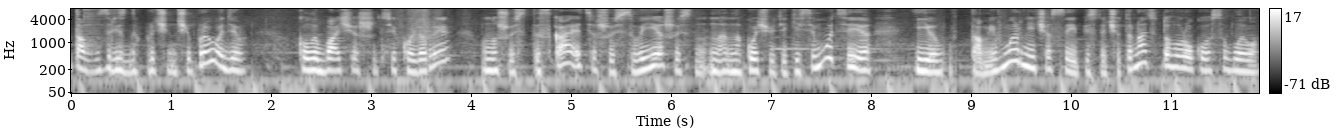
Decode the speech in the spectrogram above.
там з різних причин чи приводів. Коли бачиш ці кольори, воно щось стискається, щось своє, щось накочують якісь емоції, і там і в мирні часи, і після 14-го року особливо.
